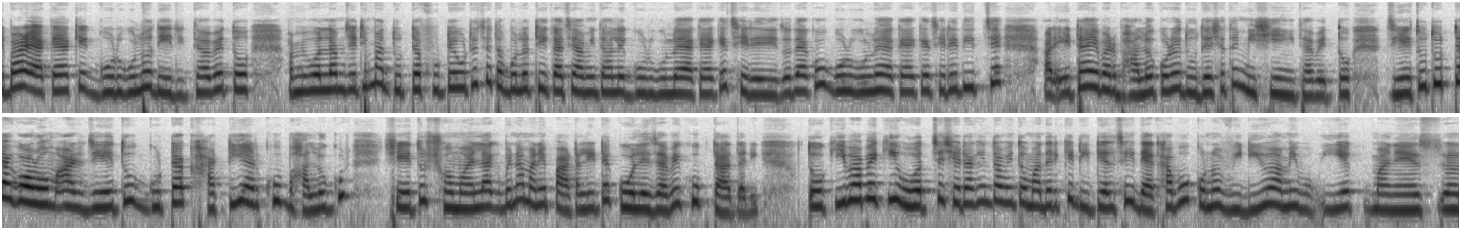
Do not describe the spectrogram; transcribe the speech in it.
এবার একে একে গুড়গুলো দিয়ে দিতে হবে। তো আমি বললাম, জেঠিমা, দুধটা ফুটে উঠেছে? তো বলল, ঠিক আছে, আমি তাহলে গুড়গুলো একে একে ছেড়ে দিই। তো দেখো, গুড়গুলো একে একে ছেড়ে দিচ্ছে আর এটা এবার ভালো করে দুধের সাথে মিশিয়ে নিতে হবে। তো যেহেতু দুধটা গরম আর যেহেতু গুড়টা খাঁটি আর খুব ভালো গুড়, সেহেতু সময় লাগবে না মানে পাটালিটা গলে যাবে খুব তাড়াতাড়ি। তো কীভাবে কি হচ্ছে সেটা কিন্তু আমি তোমাদেরকে ডিটেলসেই দেখাবো। কোনো ভিডিও আমি ইয়ে মানে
